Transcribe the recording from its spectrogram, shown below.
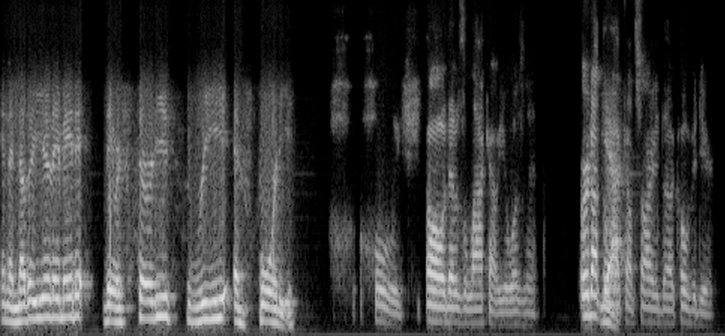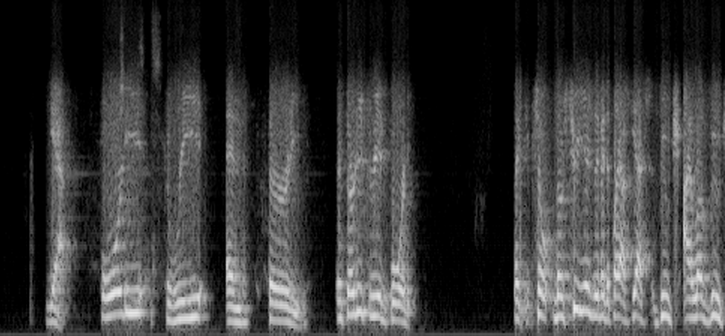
And another year they made it, they were 33 and 40. Holy sh! Oh, that was the lockout year, wasn't it? Or not the Yeah. lockout, sorry, the COVID year. Yeah, 43 and 30. Or 33 and 40. Like, so those two years they made the playoffs, yes, Vooch, I love Vooch.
